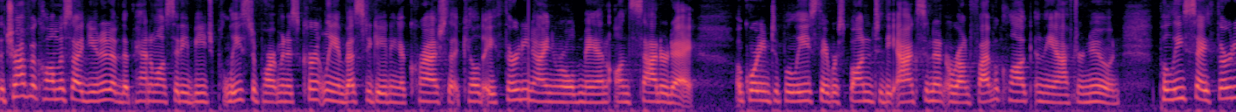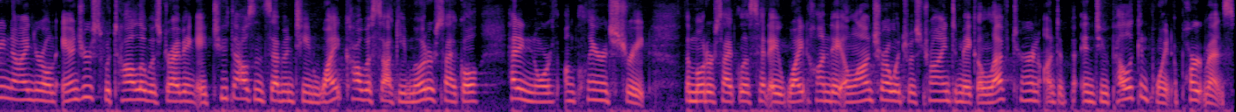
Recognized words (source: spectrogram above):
The traffic homicide unit of the Panama City Beach Police Department is currently investigating a crash that killed a 39-year-old man on Saturday. According to police, they responded to the accident around 5 o'clock in the afternoon. Police say 39-year-old Andrew Switala was driving a 2017 white Kawasaki motorcycle heading north on Clarence Street. The motorcyclist hit a white Hyundai Elantra, which was trying to make a left turn onto, into Pelican Point Apartments.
